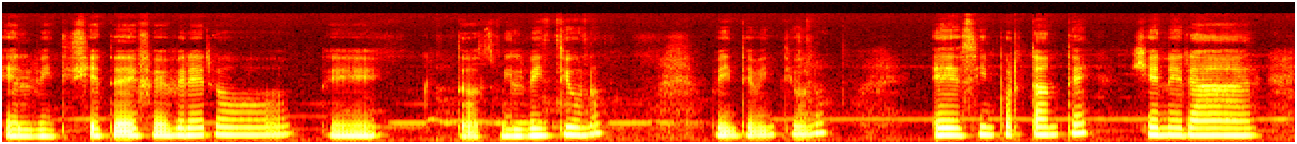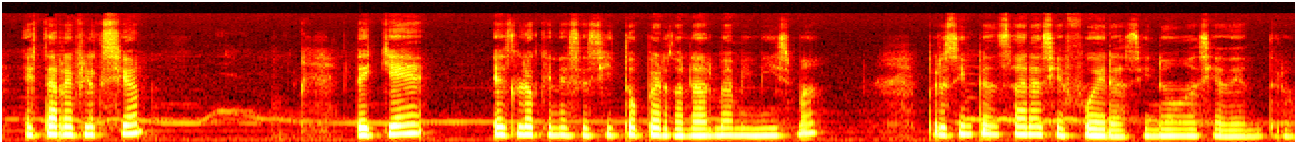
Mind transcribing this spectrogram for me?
el 27 de febrero de 2021, 2021, es importante generar esta reflexión de qué es lo que necesito perdonarme a mí misma, pero sin pensar hacia afuera, sino hacia adentro.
